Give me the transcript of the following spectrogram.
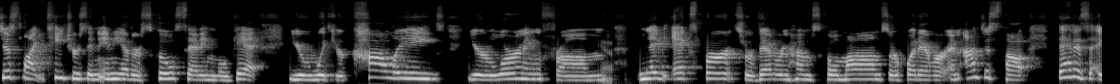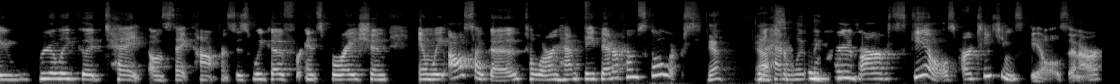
just like teachers in any other school setting will get. You're with your colleagues, you're learning from yep. maybe experts or veteran homeschool moms or whatever. And I just thought that is a really good take on state conferences we go for inspiration and we also go to learn how to be better homeschoolers. Yeah. You know, how to improve our skills, our teaching skills, and our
